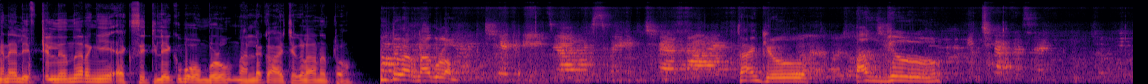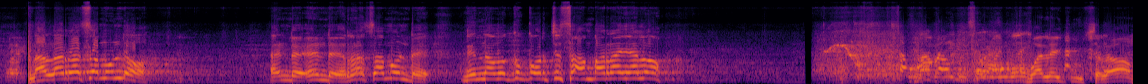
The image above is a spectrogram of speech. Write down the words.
അങ്ങനെ ലിഫ്റ്റിൽ നിന്ന് ഇറങ്ങി എക്സിറ്റിലേക്ക് പോകുമ്പോഴും നല്ല കാഴ്ചകളാണ് കേട്ടോ Ernakulam. Thank you Thank you. നല്ല രസമുണ്ടോ? ഉണ്ട് ഉണ്ട്. രസമുണ്ട്. നീ നമുക്ക് കുറച്ച് സാമ്പാറായാലോ വലൈക്കും സലാം.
